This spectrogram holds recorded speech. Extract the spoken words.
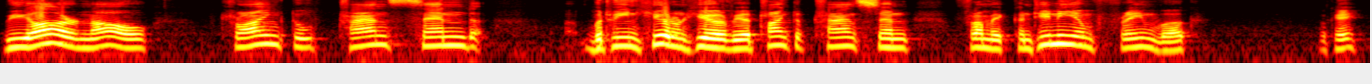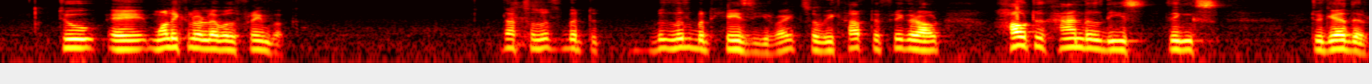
we are now trying to transcend between here and here we are trying to transcend from a continuum framework okay to a molecular level framework that is a little bit a little bit hazy right? So we have to figure out how to handle these things together.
